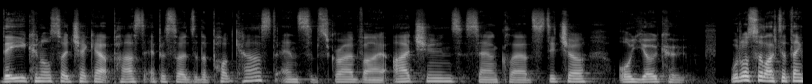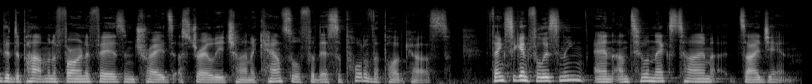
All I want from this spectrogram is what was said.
There you can also check out past episodes of the podcast and subscribe via iTunes, SoundCloud, Stitcher, or Youku. Would also like to thank the Department of Foreign Affairs and Trade's Australia China Council for their support of the podcast. Thanks again for listening, and until next time, 再见.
